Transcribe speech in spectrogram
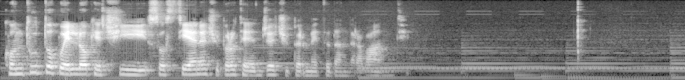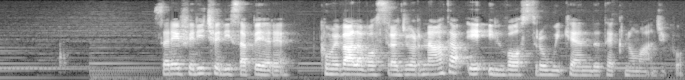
con tutto quello che ci sostiene, ci protegge e ci permette di andare avanti. Sarei felice di sapere come va la vostra giornata e il vostro weekend tecnomagico.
